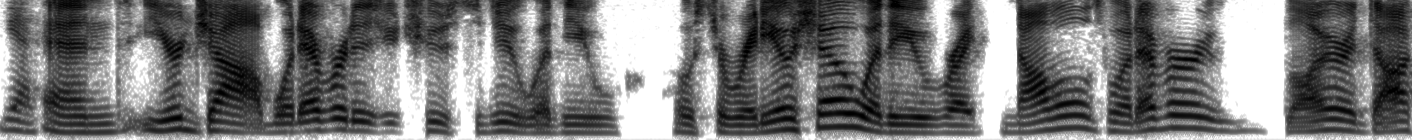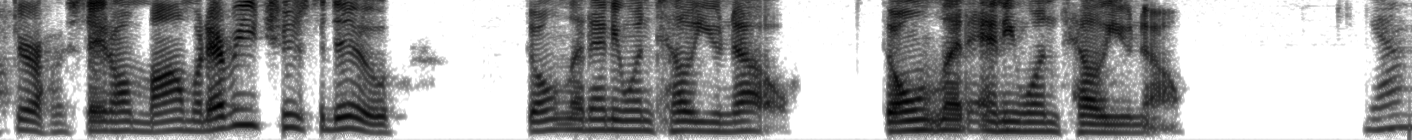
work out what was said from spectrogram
Yes. And your job, whatever it is you choose to do, whether you host a radio show, whether you write novels, whatever, lawyer, a doctor, stay at home mom, whatever you choose to do, don't let anyone tell you no. Don't let anyone tell you no. Yeah.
